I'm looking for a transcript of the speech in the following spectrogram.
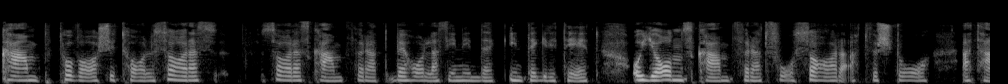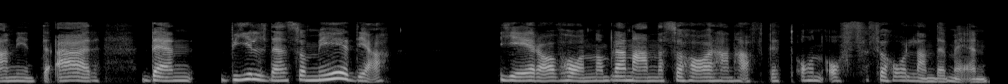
kamp på varsitt håll. Saras, Saras kamp för att behålla sin integritet och Johns kamp för att få Sara att förstå att han inte är den bilden som media ger av honom. Bland annat så har han haft ett on-off förhållande med en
